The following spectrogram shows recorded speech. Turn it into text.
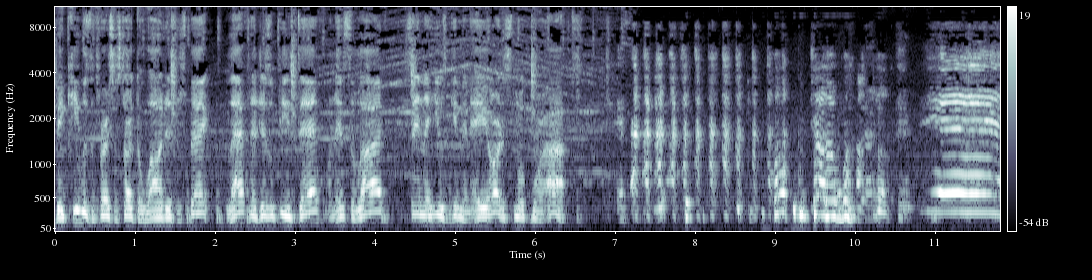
Big Key was the first to start the wild disrespect, laughing at Jizzle P's death on Insta Live, saying that he was getting an AR to smoke more ops. Yeah,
